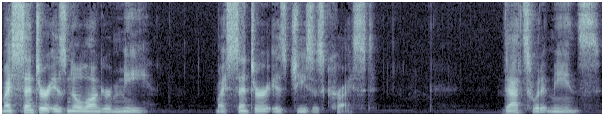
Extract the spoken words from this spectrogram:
My center is no longer me, my center is Jesus Christ. That's what it means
